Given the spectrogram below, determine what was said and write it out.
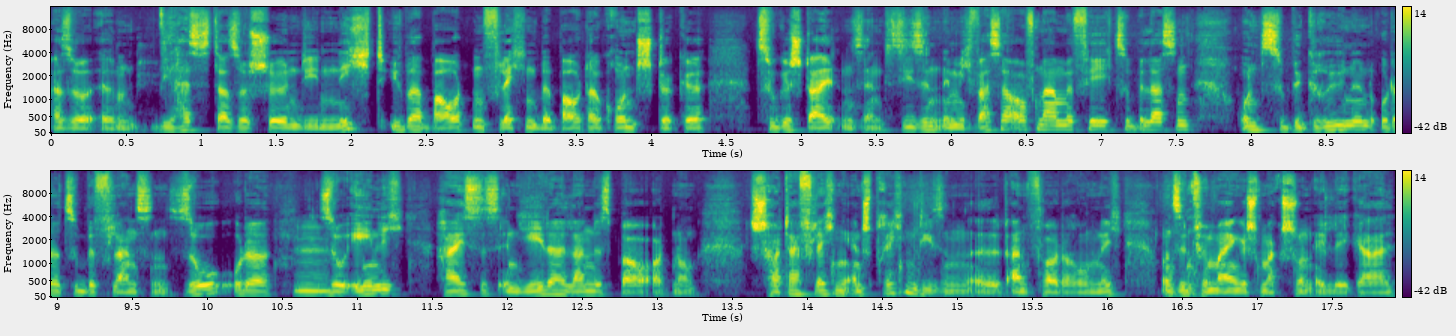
also ähm, wie heißt es da so schön, die nicht überbauten Flächen bebauter Grundstücke zu gestalten sind. Sie sind nämlich wasseraufnahmefähig zu belassen und zu begrünen oder zu bepflanzen. So oder mhm. so ähnlich heißt es in jeder Landesbauordnung. Schotterflächen entsprechen diesen äh, Anforderungen nicht und sind für meinen Geschmack schon illegal.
